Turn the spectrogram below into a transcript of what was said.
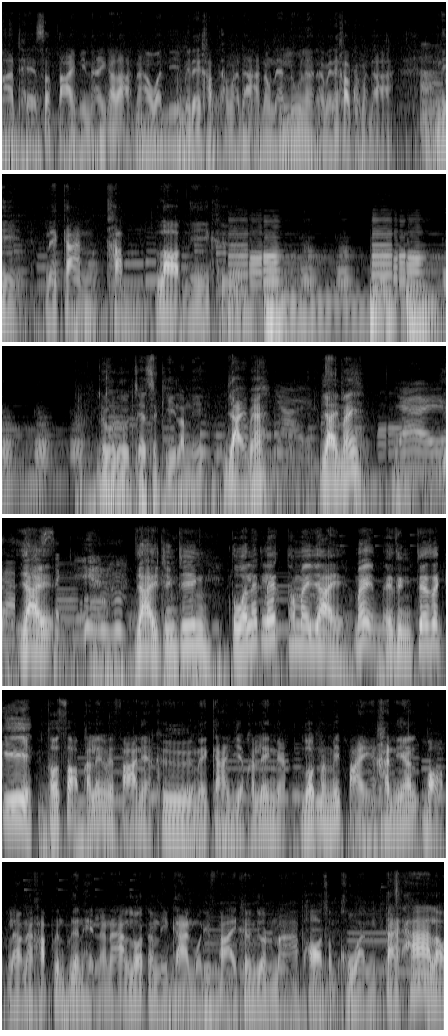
มาเทสสไตล์มีไนท์กระลาดนะ วันนี้ไม่ได้ขับธรรมดา น้องแนทรู้แล้วนะไม่ได้ขับธรรมดาค่ะนี่ในการขับรอบนี้คือ ดูดูเจ็ตสกีลำนี้ ใหญ่ไหมใหญ่ ใหญ่ไหม ใหญ่อะใหญ่สกี ใหญ่จริงตัวเล็กๆทำไมใหญ่ ไม่หมายถึงเจตสกี ทดสอบคันเร่งไฟฟ้าเนี่ยคือในการเหยียบคันเร่งเนี่ยรถมันไม่ไป คันนี้บอกแล้วนะครับ เพื่อนๆเห็นแล้วนะ รถมีการโมดิฟายเครื่องยนต์มาพอสมควร แต่ถ้าเรา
